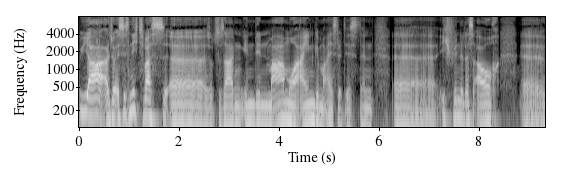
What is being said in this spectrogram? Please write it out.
Ja, also es ist nichts, was äh, sozusagen in den Marmor eingemeißelt ist. Denn äh, ich finde das auch äh,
